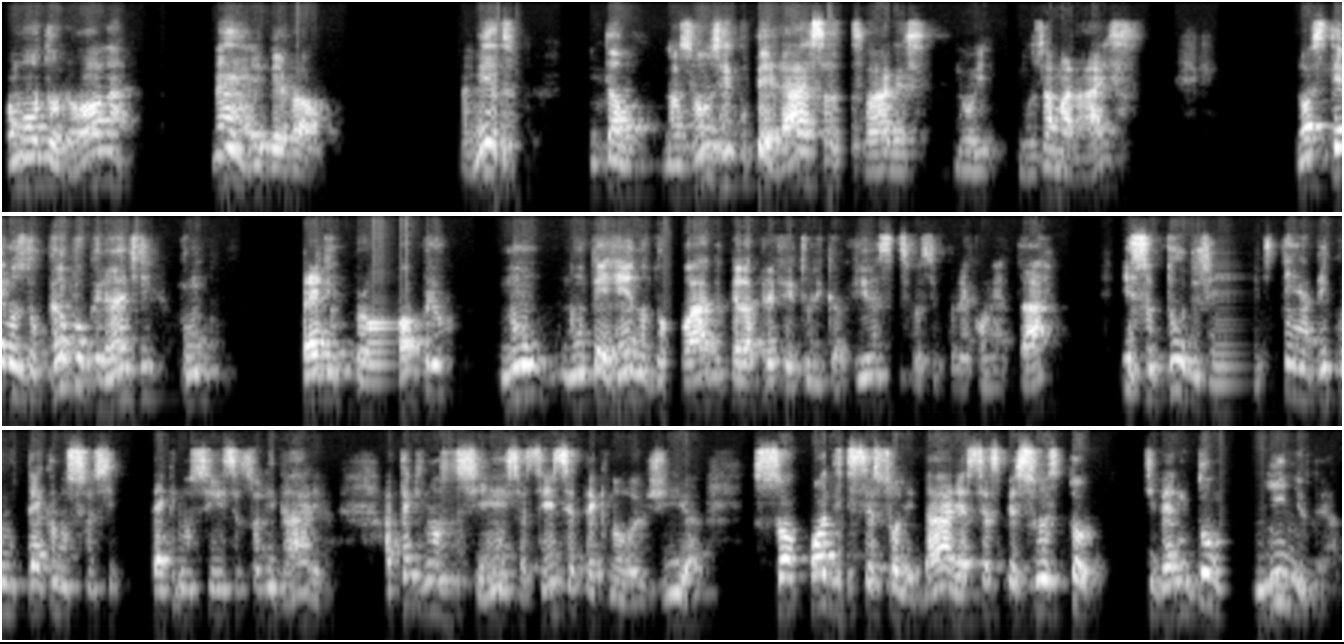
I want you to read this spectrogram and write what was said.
com a Motorola, né, Eberval? Não é mesmo? Então, nós vamos recuperar essas vagas no, nos Amarais. Nós temos no Campo Grande um prédio próprio, num, num terreno doado pela Prefeitura de Campinas, se você puder comentar. Isso tudo, gente, tem a ver com tecnociência solidária. A tecnociência, a ciência e a tecnologia, só pode ser solidária se as pessoas tiverem domínio dela.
